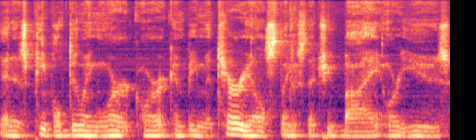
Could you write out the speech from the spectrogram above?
that is people doing work, or it can be materials, things that you buy or use.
